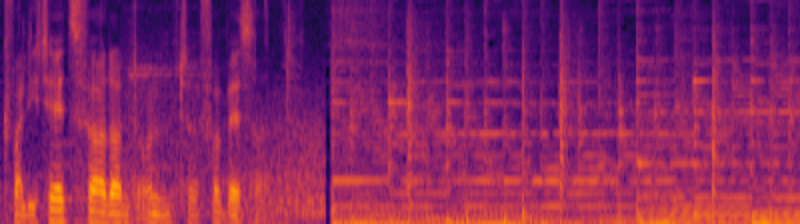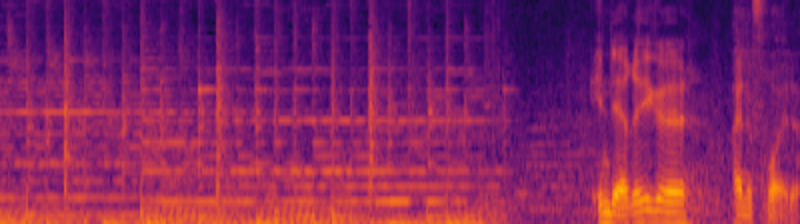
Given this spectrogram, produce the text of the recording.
qualitätsfördernd und verbessernd. in der Regel eine Freude.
